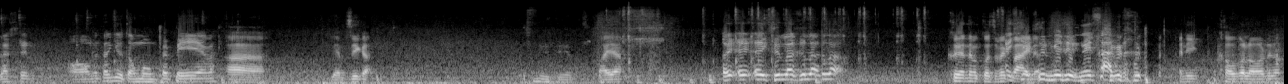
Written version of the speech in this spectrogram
แล้วขึ้นอ๋อมันต้องอยู่ตรงมุมเป๊ะๆใช่ไหมอ่า เหลี่ยมซิกอะไปอะเอ้ยเอ้ยเอ้ยขึ้นละขึ้นละขึ้นละเคลื่อนมันกดสเปคไอ้ไบเชี่ยขึ้นไม่ถึงไอ้สัตว์อันนี้เขาก็ร้อนด้วยนะ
